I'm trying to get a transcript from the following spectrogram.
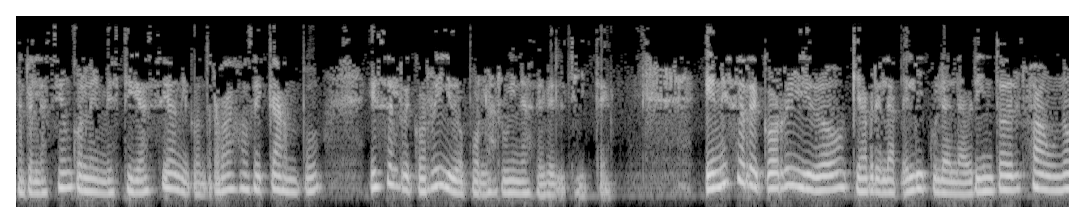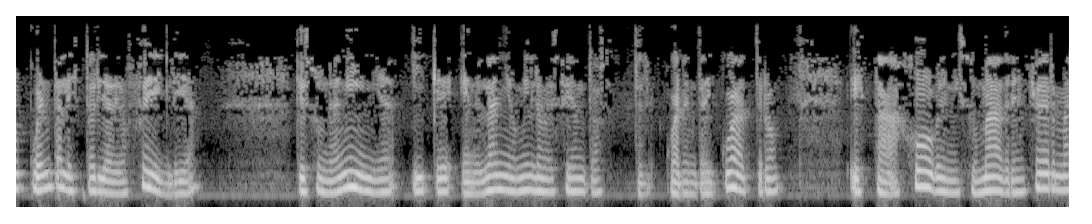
en relación con la investigación y con trabajos de campo es el recorrido por las ruinas de Belchite. En ese recorrido que abre la película El laberinto del fauno cuenta la historia de Ofelia, que es una niña y que en el año 1944 esta joven y su madre enferma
